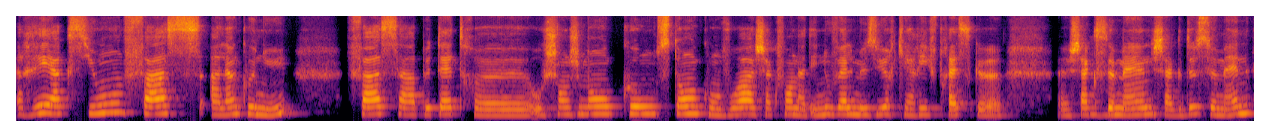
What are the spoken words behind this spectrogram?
réaction face à l'inconnu face à peut-être euh, aux changements constants qu'on voit à chaque fois, on a des nouvelles mesures qui arrivent presque euh, chaque mmh. semaine, chaque deux semaines.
